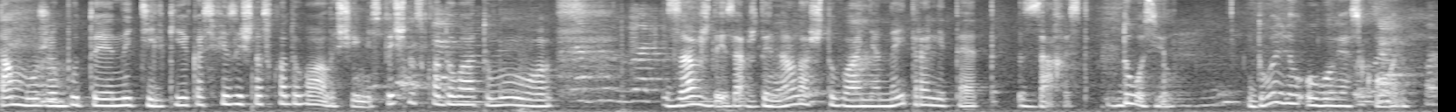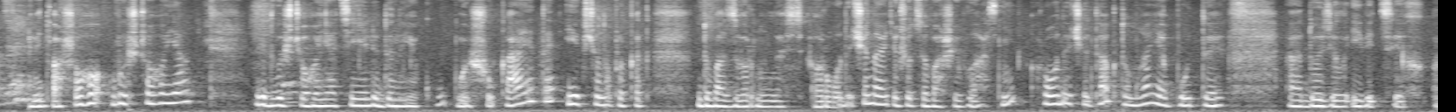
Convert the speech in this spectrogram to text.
Там може бути не тільки якась фізична складова, але ще й містична складова, тому е, завжди, завжди налаштування, нейтралітет, захист, дозвіл. Дозвіл обов'язковий від вашого вищого я, від вищого я цієї людини, яку ви шукаєте. І якщо, наприклад, до вас звернулись родичі, навіть якщо це ваші власні родичі, так, то має бути е, дозвіл і від цих е,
